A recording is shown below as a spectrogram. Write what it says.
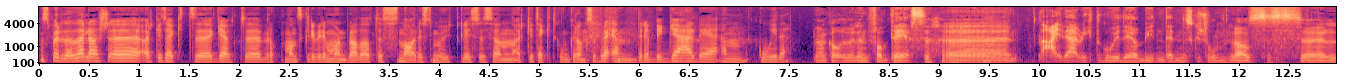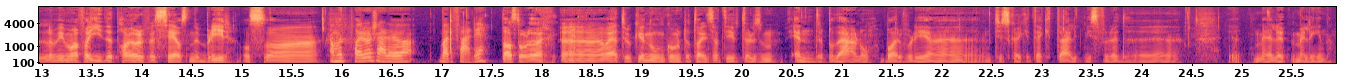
Deg, Lars, eh, Arkitekt Gaute Brochmann skriver i Morgenbladet at det snarest må utlyses en arkitektkonkurranse for å endre bygget. Er det en god idé? Han kaller det vel en fadese. Eh, nei, det er vel ikke en god idé å begynne den diskusjonen. La oss, uh, vi må i hvert fall gi det et par år for å se åssen det blir. Og så Om et par år så er det jo bare ferdig. Da står det der. Uh, og jeg tror ikke noen kommer til å ta initiativ til å liksom endre på det her nå, bare fordi uh, en tysk arkitekt er litt misfornøyd med løypemeldingene.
